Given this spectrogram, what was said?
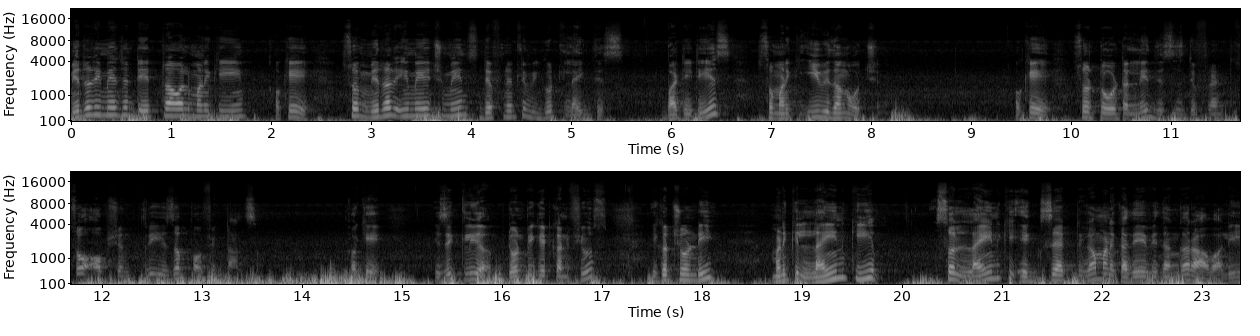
మిర్రర్ ఇమేజ్ అంటే ఎట్ రావాలి మనకి? Okay so mirror image means definitely we good like this but it is so మనకి ఈ విధంగా వచ్చింది. Okay so totally this is different so option three is a perfect answer okay is it clear don't be get confuse ఇక్కడ చూడండి. మనకి లైన్కి సో లైన్కి ఎగ్జాక్ట్గా మనకి అదే విధంగా రావాలి.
